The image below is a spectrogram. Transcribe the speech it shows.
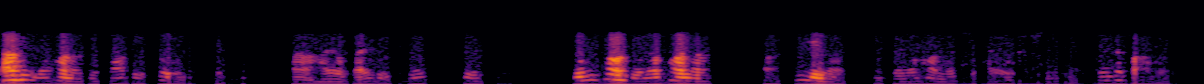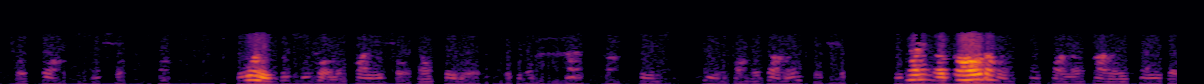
搭配的话呢，就搭配各种啊，还有白水晶这些。用泡水的话呢，啊，玉呢，里边的话呢是还有石头，所以它把的时候最好洗手啊。如果你不洗手的话，你手上会有这个汗啊，会玉的话会造成腐蚀。你看那个高档的地方的话呢，你看那个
